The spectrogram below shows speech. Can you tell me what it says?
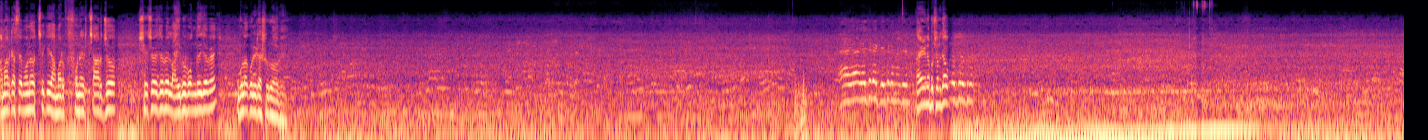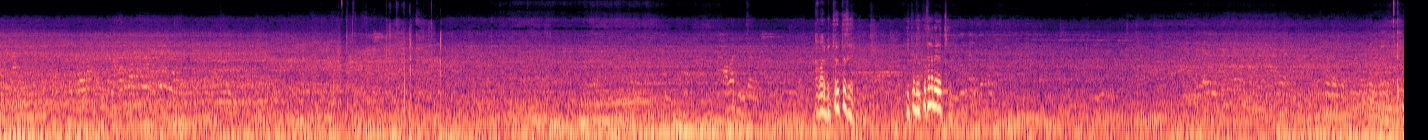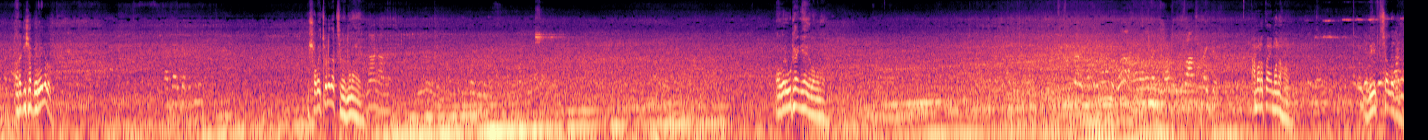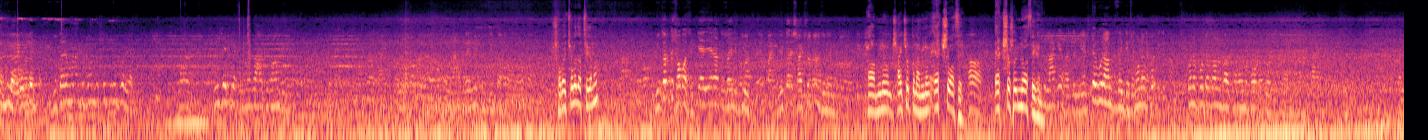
আমার কাছে মনে হচ্ছে কি আমার ফোনের চার্জও শেষ হয়ে যাবে লাইভও বন্ধ হয়ে যাবে গোলাগুলিটা শুরু হবে হ্যাঁ হ্যাঁ এই জায়গায় যাও আবার ভিতরে ঢুকতেছে? ভিতরে ঢুকতেছে না বেরোচ্ছে? আর কি সব বেরিয়ে গেল? সবাই চলে যাচ্ছে মনে হয়। ওরে উঠাই নিয়ে গেল মনে হয়। আমারও তাই মনে হয়। লিফট চালু সবাই চলে যাচ্ছে কেন? ভিতরে তো সব আছে এরা তো চাইলে কি ভিতরে ষাট সত্তর জন হ্যাঁ মিনিমাম ষাট সত্তর না মিনিমাম একশো আছে। হ্যাঁ। একশো সৈন্য আছে এখানে। এগুলো আনতে চাইতেছে মনে হয় কোনো প্রোটোকল বা কোনো।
